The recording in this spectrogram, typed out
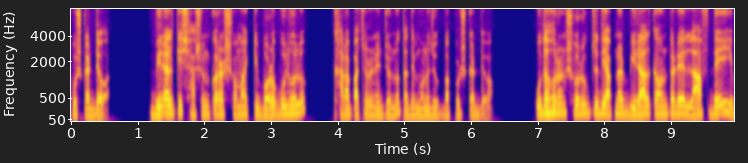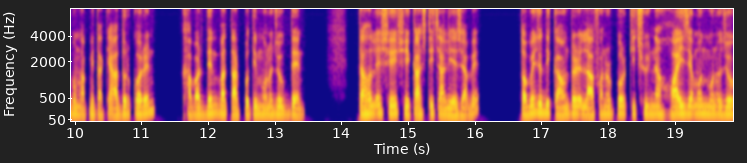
পুরস্কার দেওয়া। বিড়ালকে শাসন করার সময় একটি বড় ভুল হলো। খারাপ আচরণের জন্য তাদের মনোযোগ বা পুরস্কার দেওয়া। উদাহরণস্বরূপ যদি আপনার বিড়াল কাউন্টারে লাফ দেয় এবং আপনি তাকে আদর করেন, খাবার দেন বা তার প্রতি মনোযোগ দেন, তাহলে সে সেই কাজটি চালিয়ে যাবে। তবে যদি কাউন্টারে লাফানোর পর কিছুই না হয় যেমন মনোযোগ,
